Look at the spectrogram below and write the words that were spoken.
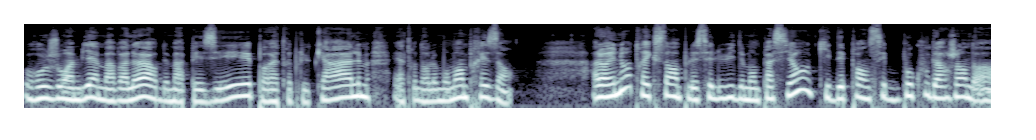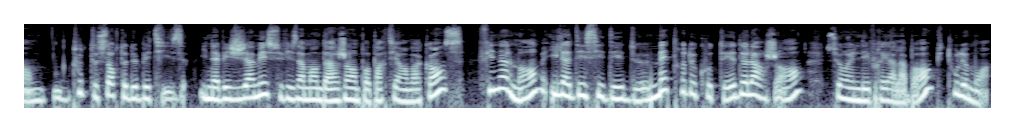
rejoint bien ma valeur de m'apaiser pour être plus calme et être dans le moment présent. Alors un autre exemple est celui de mon patient qui dépensait beaucoup d'argent dans toutes sortes de bêtises. Il n'avait jamais suffisamment d'argent pour partir en vacances. Finalement, il a décidé de mettre de côté de l'argent sur un livret à la banque tous les mois.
